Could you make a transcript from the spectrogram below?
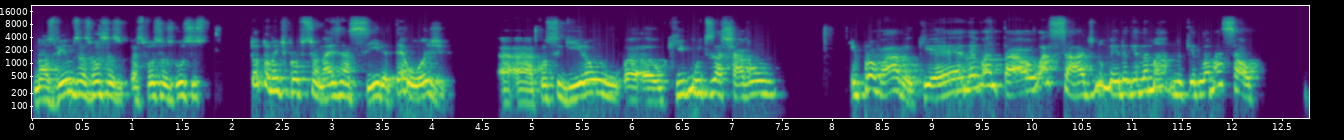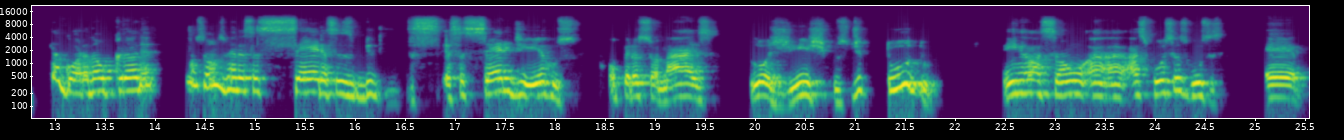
Nós vimos as forças, as forças russas totalmente profissionais na Síria, até hoje. conseguiram o que muitos achavam improvável, que é levantar o Assad no meio daquele, daquele lamaçal. E agora na Ucrânia, nós estamos vendo essa série, essas, essa série de erros operacionais, logísticos, de tudo em relação às forças russas. É,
